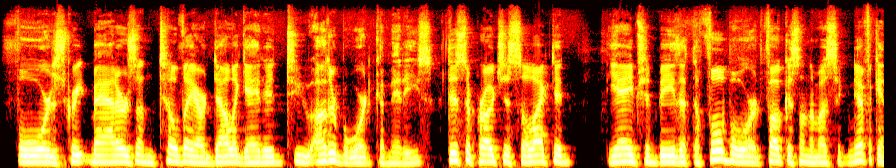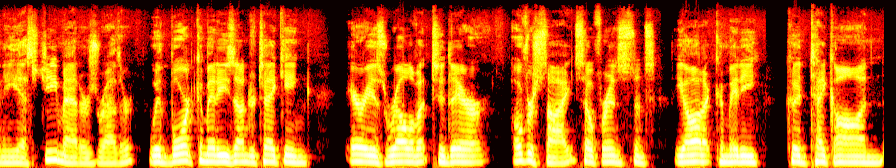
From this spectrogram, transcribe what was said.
for discrete matters until they are delegated to other board committees. This approach is selected. The aim should be that the full board focus on the most significant ESG matters, rather, with board committees undertaking areas relevant to their oversight. So, for instance, the audit committee could take on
